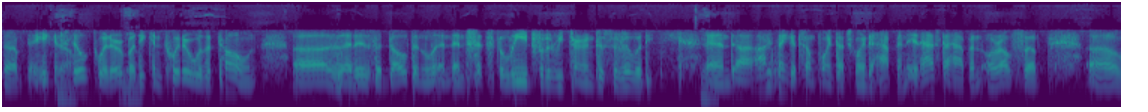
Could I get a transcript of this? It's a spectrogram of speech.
Uh, he can Yeah. still Twitter, Yeah. but he can Twitter with a tone uh, that is adult and, and and sets the lead for the return to civility. Yeah. And uh, I think at some point that's going to happen. It has to happen, or else uh, uh,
